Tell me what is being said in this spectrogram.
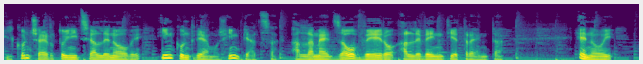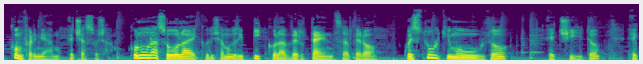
Il concerto inizia alle 9, incontriamoci in piazza alla mezza, ovvero alle 20.30. E noi confermiamo e ci associamo. Con una sola, ecco, diciamo così, piccola avvertenza però. Quest'ultimo uso, e cito, è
